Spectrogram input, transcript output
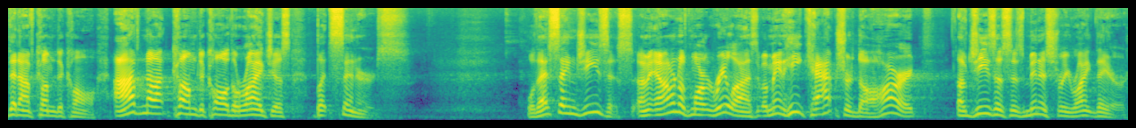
that I've come to call. I've not come to call the righteous, but sinners. Well, that same Jesus, I mean, I don't know if Mark realized it, but man, he captured the heart of Jesus' ministry right there.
